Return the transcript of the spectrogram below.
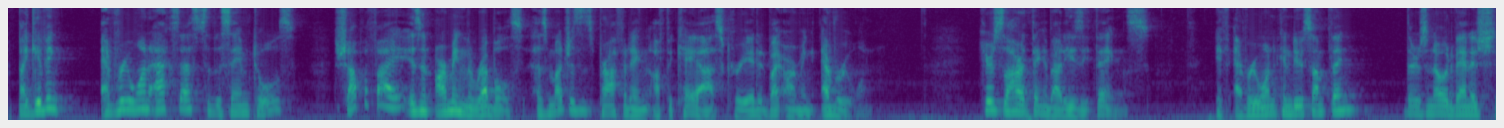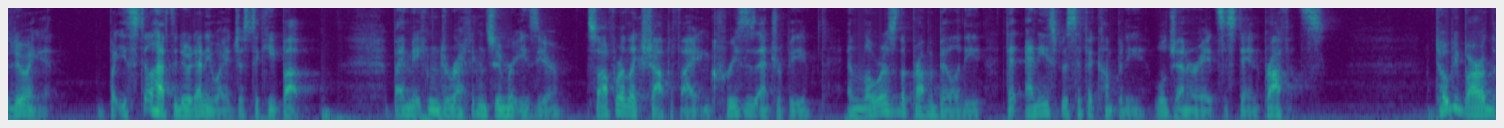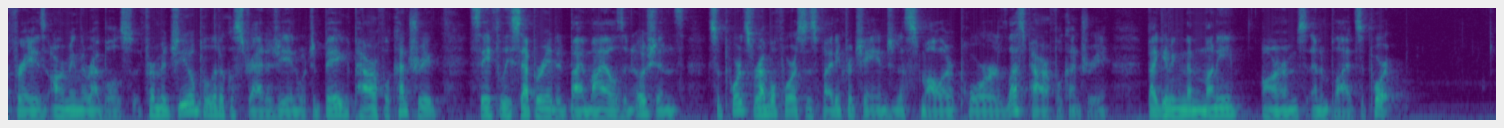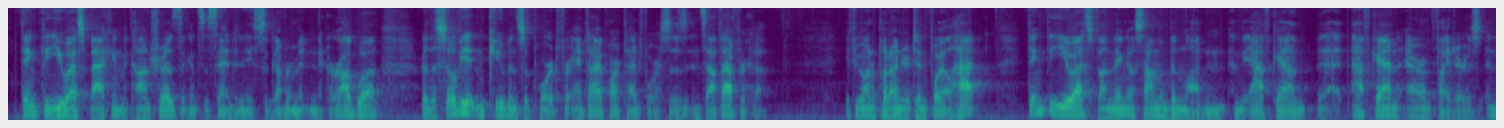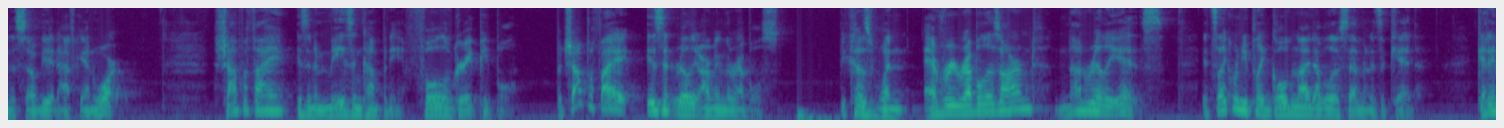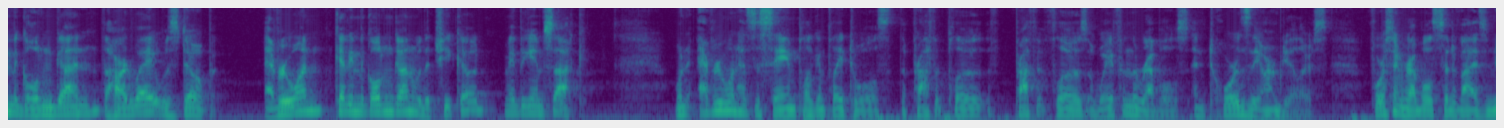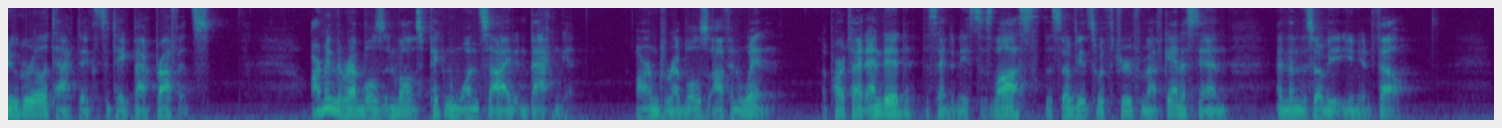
By giving everyone access to the same tools, Shopify isn't arming the rebels as much as it's profiting off the chaos created by arming everyone. Here's the hard thing about easy things if everyone can do something, there's no advantage to doing it, but you still have to do it anyway just to keep up. By making direct to consumer easier, software like Shopify increases entropy and lowers the probability that any specific company will generate sustained profits. Toby borrowed the phrase arming the rebels from a geopolitical strategy in which a big, powerful country, safely separated by miles and oceans, supports rebel forces fighting for change in a smaller, poorer, less powerful country by giving them money, arms, and implied support. Think the US backing the Contras against the Sandinista government in Nicaragua, or the Soviet and Cuban support for anti apartheid forces in South Africa. If you want to put on your tinfoil hat, Think the U.S. funding Osama bin Laden and the Afghan, Afghan Arab fighters in the Soviet Afghan War. Shopify is an amazing company full of great people, but Shopify isn't really arming the rebels. Because when every rebel is armed, none really is. It's like when you played GoldenEye 007 as a kid. Getting the golden gun the hard way was dope. Everyone getting the golden gun with a cheat code made the game suck. When everyone has the same plug and play tools, the profit, profit flows away from the rebels and towards the arm dealers, forcing rebels to devise new guerrilla tactics to take back profits. Arming the rebels involves picking one side and backing it. Armed rebels often win. Apartheid ended, the Sandinistas lost, the Soviets withdrew from Afghanistan, and then the Soviet Union fell.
